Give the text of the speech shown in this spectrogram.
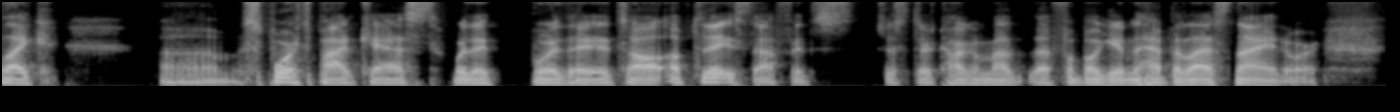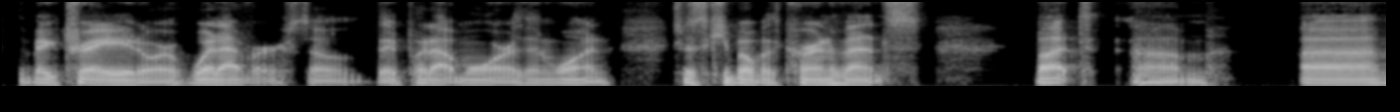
like um, sports podcast where they where they it's all up to date stuff. It's just they're talking about the football game that happened last night or the big trade or whatever. So they put out more than one just to keep up with current events. But um, uh,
